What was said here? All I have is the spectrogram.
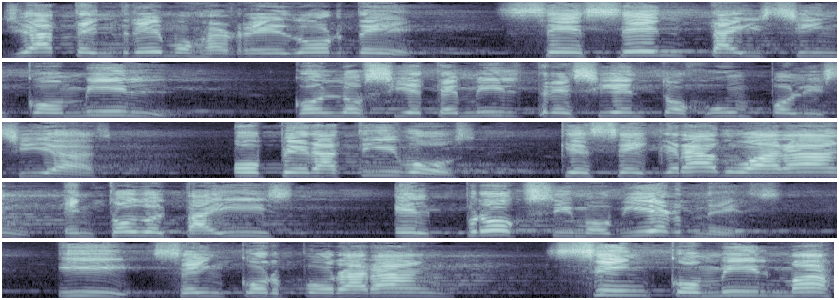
ya tendremos alrededor de 65 mil con los 7.301 policías operativos que se graduarán en todo el país el próximo viernes y se incorporarán 5 mil más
